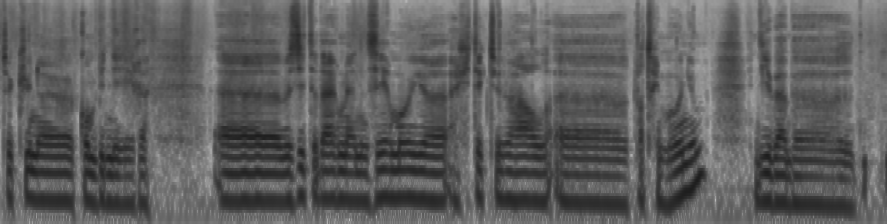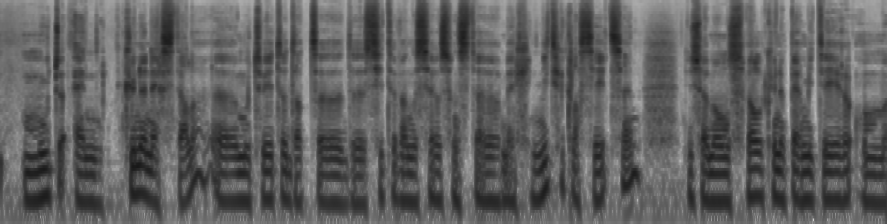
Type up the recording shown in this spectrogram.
te kunnen combineren. Uh, we zitten daar met een zeer mooi architecturaal patrimonium die we hebben moeten en kunnen herstellen. We moeten weten dat de site van de Serres van Stuiverberg niet geclasseerd zijn. Dus we hebben ons wel kunnen permitteren om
